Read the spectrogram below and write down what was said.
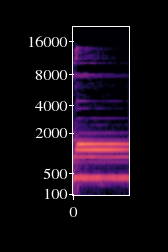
you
